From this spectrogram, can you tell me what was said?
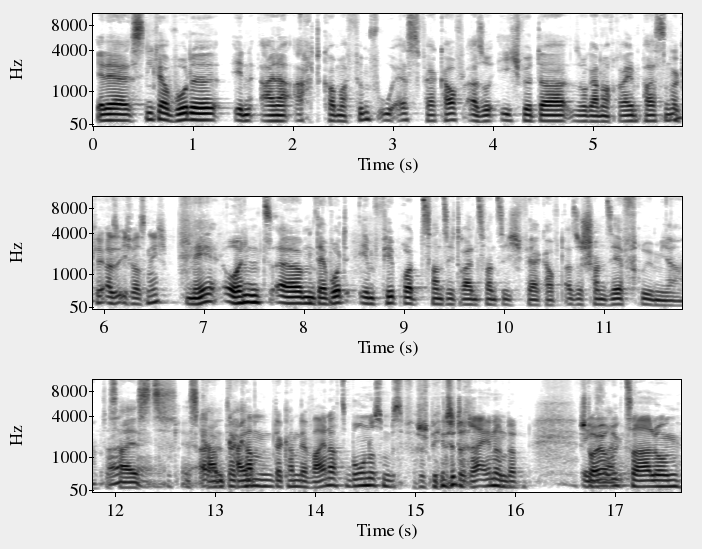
Ja, der Sneaker wurde in einer 8,5 US verkauft. Also ich würde da sogar noch reinpassen. Okay, also ich weiß nicht. Nee, und ähm, der wurde im Februar 2023 verkauft, also schon sehr früh im Jahr. Das okay, heißt, okay. es kam äh, da kein... Kam, da kam der Weihnachtsbonus ein bisschen verspätet rein und dann Steuerrückzahlung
